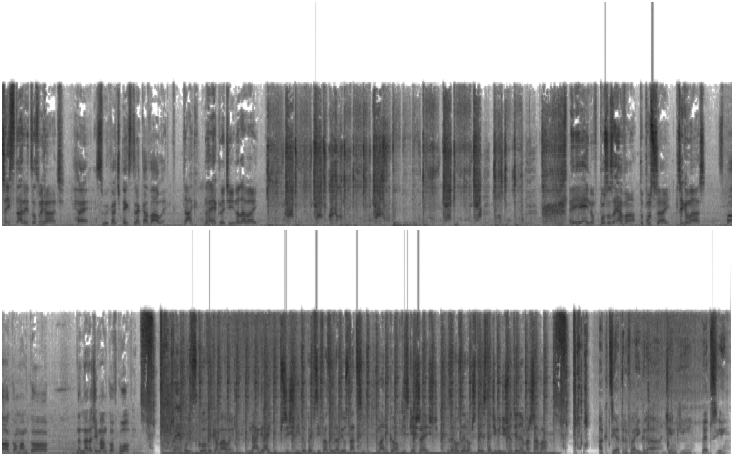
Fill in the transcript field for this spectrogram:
Cześć stary, co słychać? Hej, słychać ekstra kawałek. Tak? No jak leci? No dawaj. Ej, hej, no w porze zajawa. To puszczaj. Gdzie go masz? Spoko, mam go... Na, na razie mam go w głowie. Wypuść z głowy kawałek. Nagraj i przyślij do Pepsi Fazy w radiostacji. Marii Konopnickiej 6 00491 Warszawa. Akcja trwa i gra dzięki Pepsi.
